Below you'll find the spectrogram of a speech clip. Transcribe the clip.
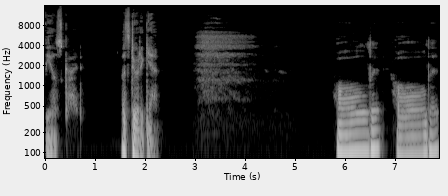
Feels good. Let's do it again. Hold it, hold it.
